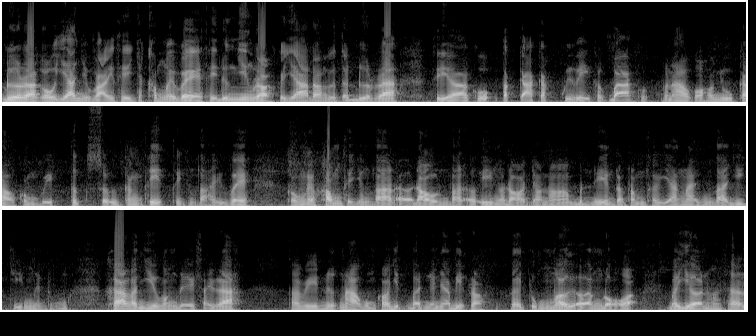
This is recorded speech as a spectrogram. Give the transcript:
đưa ra cái giá như vậy thì chắc không ai về. Thì đương nhiên rồi cái giá đó người ta đưa ra thì à, của tất cả các quý vị các bạn nào có nhu cầu công việc thực sự cần thiết thì chúng ta hãy về. Còn nếu không thì chúng ta ở đâu chúng ta ở yên ở đó cho nó bình yên. Rồi trong thời gian này chúng ta di chuyển thì cũng khá là nhiều vấn đề xảy ra. Tại vì nước nào cũng có dịch bệnh cả nhà biết rồi. Cái chủng mới ở Ấn Độ bây giờ nó sẽ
